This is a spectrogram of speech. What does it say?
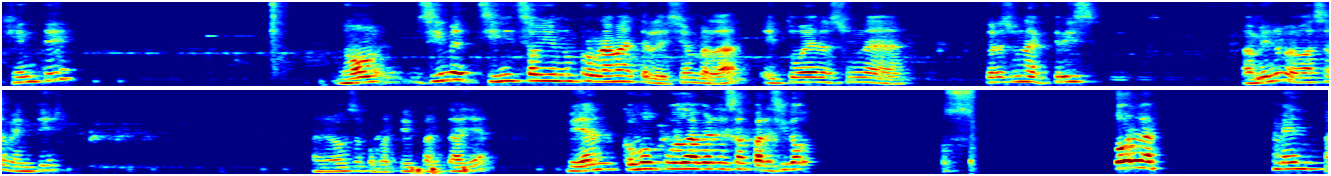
¿Gente? No, sí, me, sí soy en un programa de televisión, ¿verdad? Y tú eres una, tú eres una actriz. A mí no me vas a mentir. A ver, vamos a compartir pantalla. Vean cómo pudo haber desaparecido solamente...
